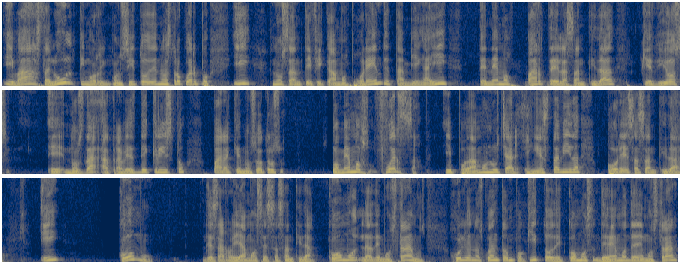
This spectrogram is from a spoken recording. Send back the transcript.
y va hasta el último rinconcito de nuestro cuerpo y nos santificamos. Por ende, también ahí tenemos parte de la santidad que Dios eh, nos da a través de Cristo para que nosotros tomemos fuerza y podamos luchar en esta vida por esa santidad. ¿Y cómo? Desarrollamos esa santidad? ¿Cómo la demostramos? Julio nos cuenta un poquito de cómo debemos de demostrar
